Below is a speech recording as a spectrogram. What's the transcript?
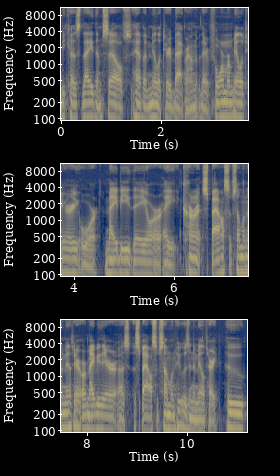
because they themselves have a military background. They're former military, or maybe they are a current spouse of someone in the military, or maybe they're a, spouse of someone who was in the military, who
